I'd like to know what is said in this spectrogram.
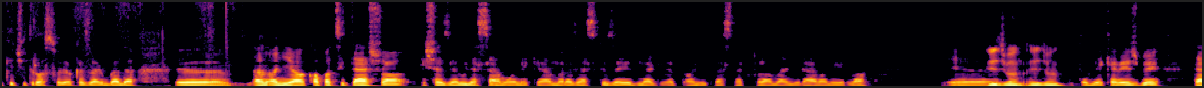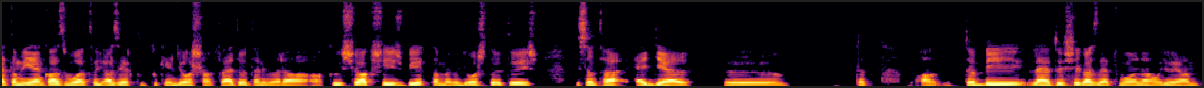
kicsit rossz vagyok ezekben, de ö, annyi a kapacitása, és ezzel ugye számolni kell, mert az eszközeid meg hát annyit vesznek fel, amennyi rá van írva. Ö, így van, így van. Többé-kevésbé. Tehát a miénk az volt, hogy azért tudtuk én gyorsan feltölteni, mert a, a külső aksi is bírta, meg a gyors töltő is, viszont ha egyel ö, tehát a többi lehetőség az lett volna, hogy olyan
